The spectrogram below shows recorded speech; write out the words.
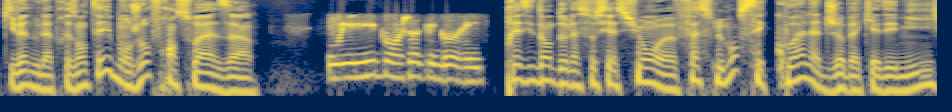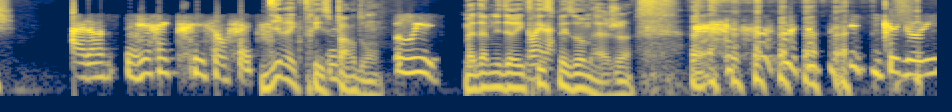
qui va nous la présenter. Bonjour Françoise. Oui, bonjour Grégory. Présidente de l'association euh, Face Le Mans, c'est quoi la Job Academy? Alors, directrice en fait. Directrice, pardon. Oui. Madame les directrices, mes hommages. Grégory.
